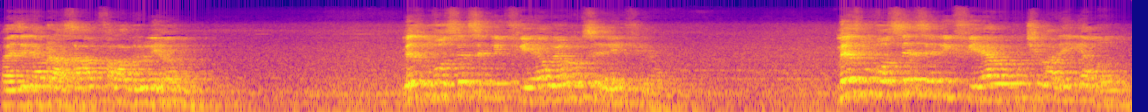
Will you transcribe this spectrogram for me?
mas ele abraçava e falava: Eu lhe amo. Mesmo você sendo infiel, eu não serei infiel. Mesmo você sendo infiel, eu continuarei amando.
